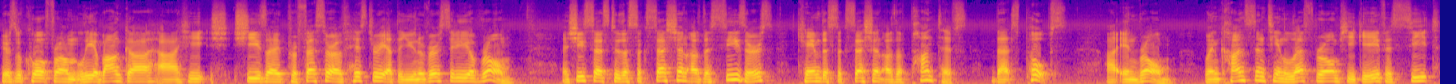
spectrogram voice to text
Here's a quote from Liabanca. Uh, he, she's a professor of history at the University of Rome. And she says, To the succession of the Caesars came the succession of the pontiffs, that's popes, uh, in Rome. When Constantine left Rome, he gave his seat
